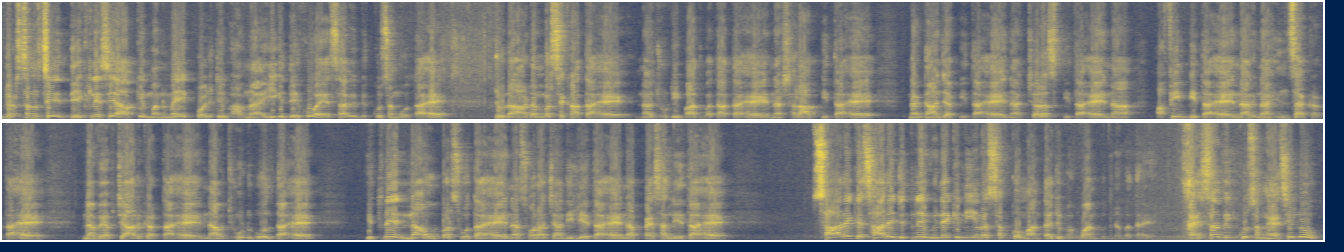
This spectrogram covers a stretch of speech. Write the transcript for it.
दर्शन से, देखने से आपके मन में एक पॉजिटिव भावना आएगी कि देखो, ऐसा भी भिक्खु संघ होता है, जो ना आडंबर सिखाता है, ना झूठी बात बताता है, ना शराब पीता है, ना गांजा पीता है, ना चरस पीता है, ना अफीम पीता है, ना ना हिंसा करता है, ना व्यवचार करता है, ना झूठ बोलता है। इतने ना ऊपर सोता है, ना सोना चांदी लेता है, ना पैसा लेता है। सारे के सारे जितने विनय के नियम है, सबको मानता है जो भगवान बुद्ध ने बताए। ऐसा भिक्खु संघ, ऐसे लोग,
